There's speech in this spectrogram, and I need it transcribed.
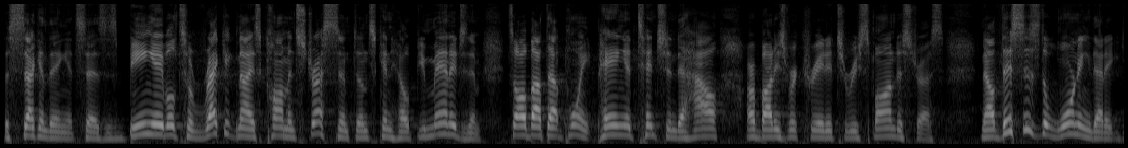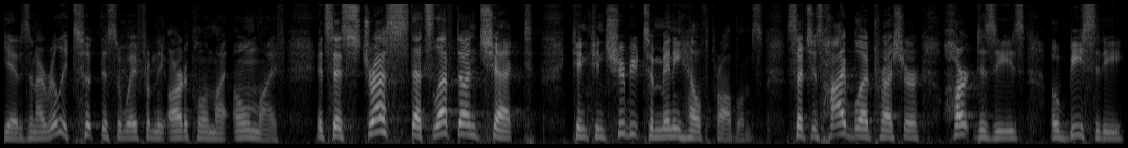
the second thing it says is being able to recognize common stress symptoms can help you manage them. It's all about that point, paying attention to how our bodies were created to respond to stress. Now, this is the warning that it gives, and I really took this away from the article in my own life. It says stress that's left unchecked can contribute to many health problems, such as high blood pressure, heart disease, obesity,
